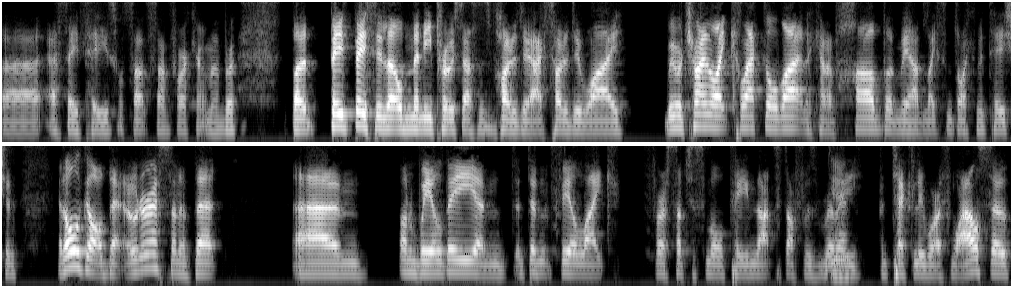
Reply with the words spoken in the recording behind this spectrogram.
uh SOPs what's that stand for i can't remember but ba- basically little mini processes of how to do x how to do y we were trying to like collect all that in a kind of hub and we had like some documentation. It all got a bit onerous and a bit um unwieldy and it didn't feel like for such a small team that stuff was really particularly worthwhile. So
